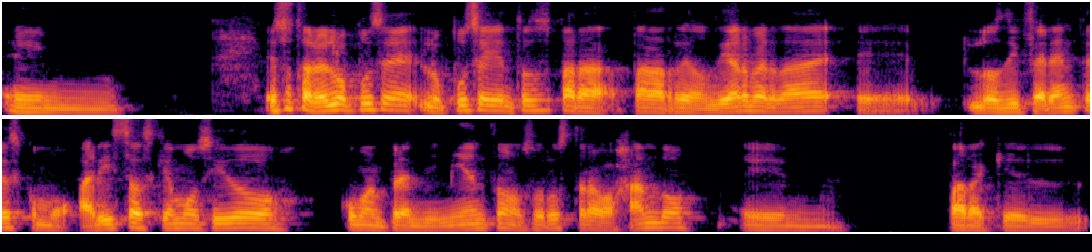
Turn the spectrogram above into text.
Em, eso tal vez lo puse, lo puse entonces para, para redondear, ¿verdad? Eh, los diferentes como aristas que hemos ido como emprendimiento nosotros trabajando em, para que el,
